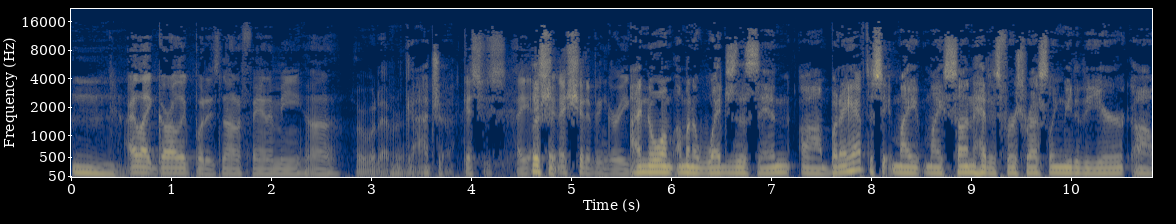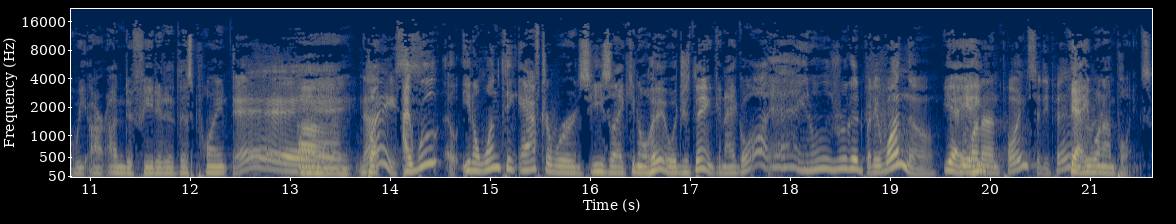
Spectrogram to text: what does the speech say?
Mm. I like garlic, but it's not a fan of me, uh, or whatever. Gotcha. guess you. I, I, should, I should have been Greek. I know I'm, I'm going to wedge this in, um, but I have to say, my, my son had his first wrestling meet of the year. Uh, we are undefeated at this point. hey, Um, but nice. I will, you know, one thing afterwards, he's like, you know, hey, what'd you think? And I go, oh yeah, you know, it was real good. But he won though. Yeah, he yeah, won he- on points. Did he pin? yeah, he won on points.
